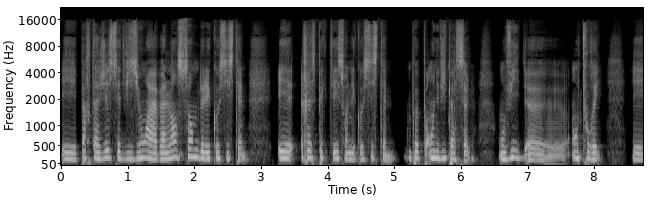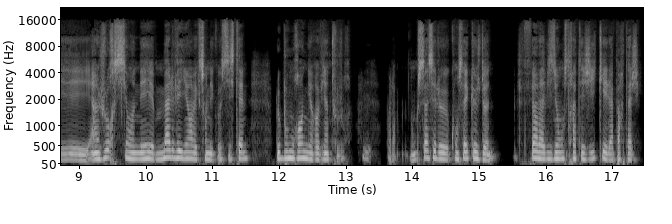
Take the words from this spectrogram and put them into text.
et partager cette vision à, l'ensemble de l'écosystème et respecter son écosystème. On peut on ne vit pas seul. On vit entouré. Et un jour si on est malveillant avec son écosystème le boomerang il revient toujours. Mm. Voilà. Donc ça c'est le conseil que je donne. Faire la vision stratégique et la partager.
